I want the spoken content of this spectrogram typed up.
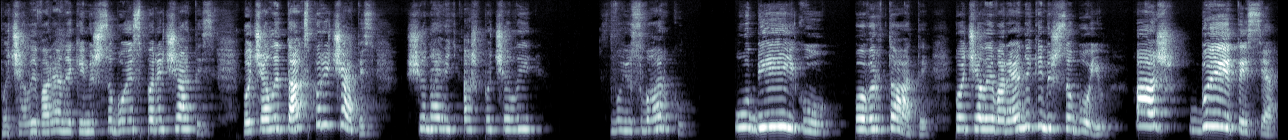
Почали вареники між собою сперечатись, почали так сперечатись, що навіть аж почали свою сварку у бійку повертати. Почали вареники між собою аж битися.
